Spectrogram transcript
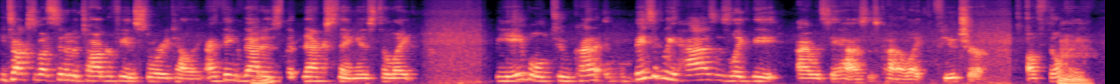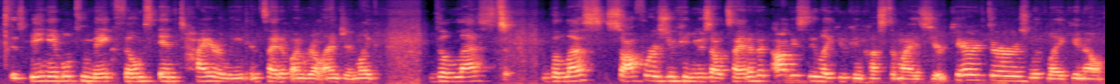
he talks about cinematography and storytelling. I think that is the next thing is to like be able to kind of basically has is like the I would say has is kind of like the future of filming is being able to make films entirely inside of Unreal Engine. Like the less the less softwares you can use outside of it obviously like you can customize your characters with like you know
